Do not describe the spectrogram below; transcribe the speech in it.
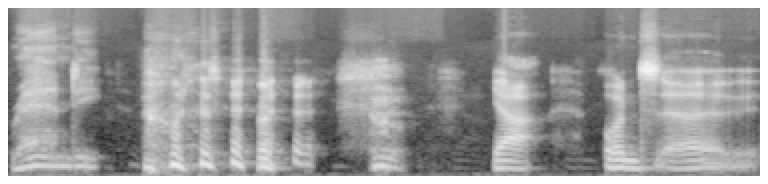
Randy. ja, und äh,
